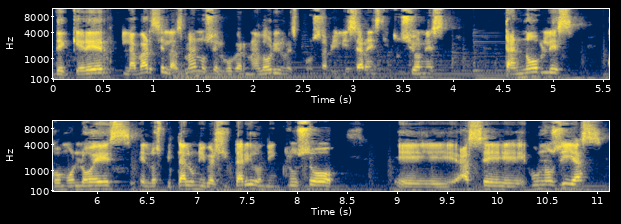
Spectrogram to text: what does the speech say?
de querer lavarse las manos el gobernador y responsabilizar a instituciones tan nobles como lo es el hospital universitario, donde incluso eh, hace unos días,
